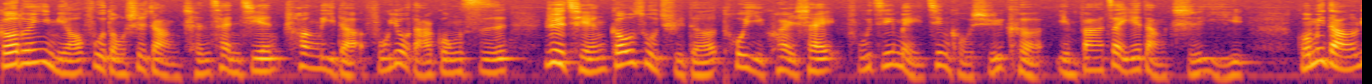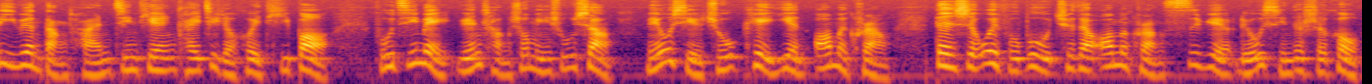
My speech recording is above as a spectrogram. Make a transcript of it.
高端疫苗副董事长陈灿坚创立的福佑达公司日前高速取得唾液快筛福吉美进口许可，引发在野党质疑。国民党立院党团今天开记者会踢爆，福吉美原厂说明书上没有写出可以验 Omicron，但是卫福部却在 Omicron 四月流行的时候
